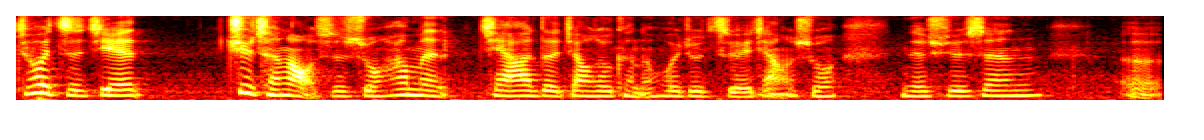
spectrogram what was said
就会直接据陈老师说，他们其他的教授可能会就直接讲说你的学生。呃。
